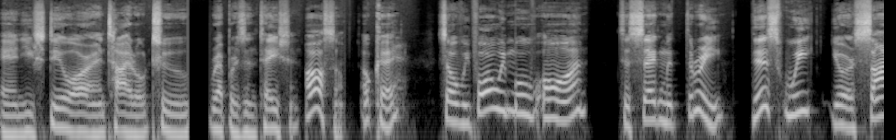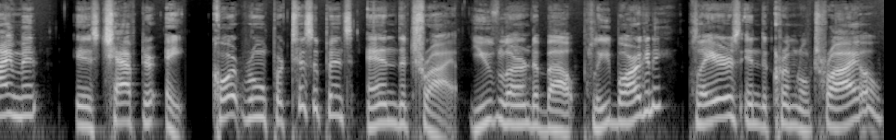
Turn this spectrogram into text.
and you still are entitled to representation. Awesome. Okay. So, before we move on to segment three, this week your assignment is chapter eight courtroom participants and the trial. You've learned about plea bargaining, players in the criminal trial,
